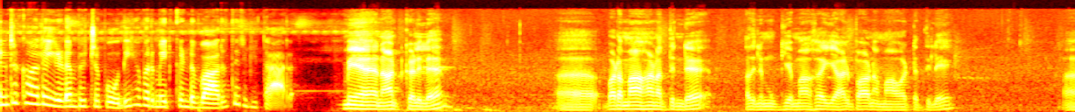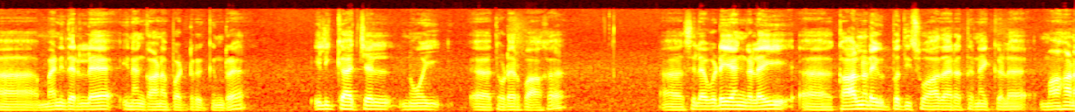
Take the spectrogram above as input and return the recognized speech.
இன்று காலை இடம்பெற்ற போதே அவர் மேற்கண்டவாறு தெரிவித்தார். மே நாட்களில் வடமாகாணத்தின் அதில் முக்கியமாக யாழ்ப்பாண மாவட்டத்திலே மனிதரில் இனம் காணப்பட்டிருக்கின்ற எலிக்காய்ச்சல் நோய் தொடர்பாக சில விடயங்களை கால்நடை உற்பத்தி சுகாதார திணைக்கள மாகாண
